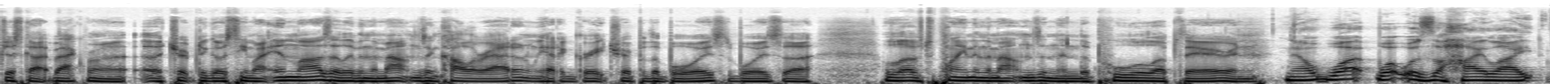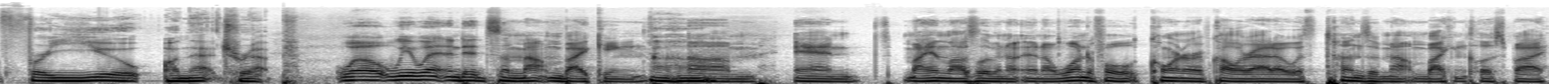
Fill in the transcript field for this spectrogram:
just got back from a, a, trip to go see my in-laws. I live in the mountains in Colorado, and we had a great trip with the boys. The boys uh, loved playing in the mountains and then the pool up there. And now, what what was the highlight for you on that trip? Well, we went and did some mountain biking. Uh-huh. Um, and my in-laws live in a, in a, wonderful corner of Colorado with tons of mountain biking close by.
